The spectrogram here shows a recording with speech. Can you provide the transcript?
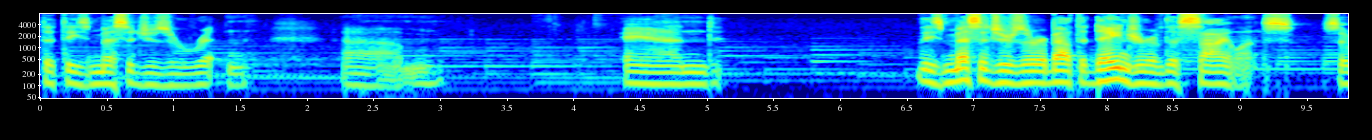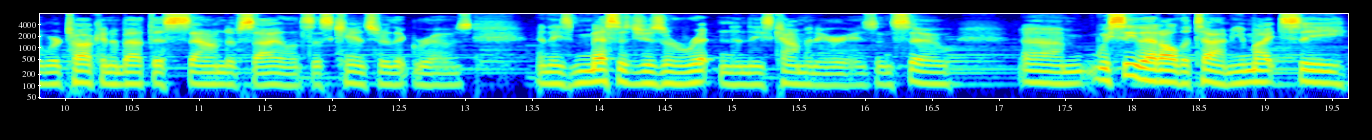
that these messages are written, um, and these messages are about the danger of this silence. So we're talking about this sound of silence, this cancer that grows, and these messages are written in these common areas. And so um, we see that all the time. You might see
